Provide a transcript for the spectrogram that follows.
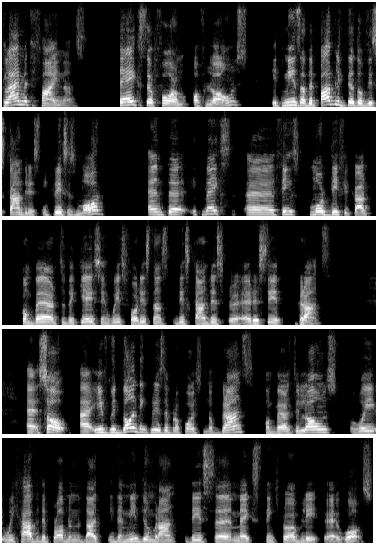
climate finance takes the form of loans, it means that the public debt of these countries increases more, and uh, it makes uh, things more difficult compared to the case in which, for instance, these countries uh, receive grants. Uh, so uh, if we don't increase the proportion of grants compared to loans, we, we have the problem that in the medium run, this uh, makes things probably uh, worse.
